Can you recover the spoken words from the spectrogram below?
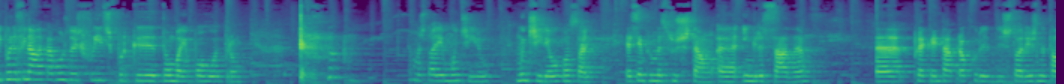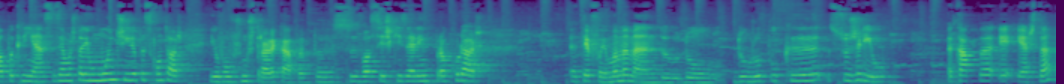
E depois no final acabam os dois felizes porque estão bem um para o outro. É uma história muito giro, muito gira, eu aconselho. É sempre uma sugestão uh, engraçada Uh, para quem está à procura de histórias de Natal para crianças, é uma história muito gira para se contar. Eu vou-vos mostrar a capa para se vocês quiserem procurar. Até foi uma mamã do, do, do grupo que sugeriu. A capa é esta.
